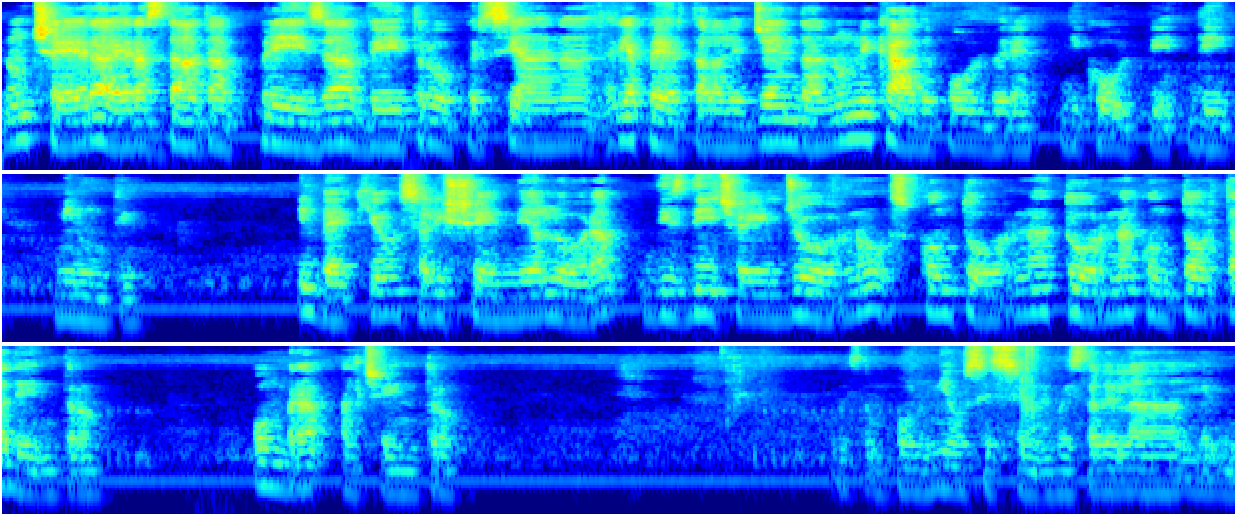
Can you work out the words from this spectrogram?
non c'era, era stata presa vetro persiana, riaperta la leggenda, non ne cade polvere di colpi, di minuti. Il vecchio saliscendi allora, disdice il giorno, scontorna, torna contorta dentro, ombra al centro. Questa è un po' una mia ossessione, questa della, del-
